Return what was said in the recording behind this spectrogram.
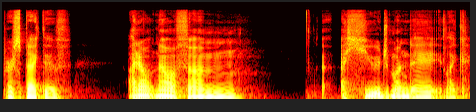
perspective, I don't know if um, a huge Monday like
